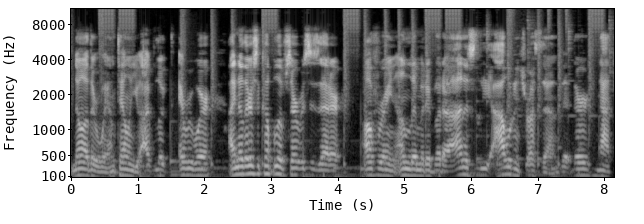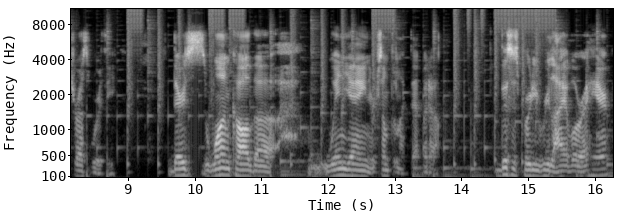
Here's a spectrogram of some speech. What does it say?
no other way. I'm telling you, I've looked everywhere. I know there's a couple of services that are offering unlimited, but uh, honestly, I wouldn't trust them. They're not trustworthy. There's one called uh, Winyang or something like that, but uh, this is pretty reliable right here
